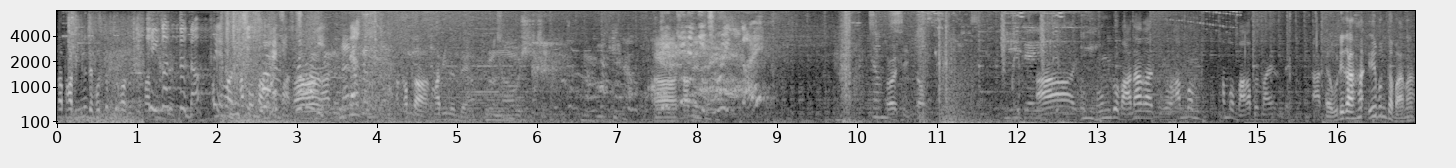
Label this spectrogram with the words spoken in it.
나밥 있는데 거점 들어가줘 밥 있는데. 이것도 너프의 한 번만, 한 번만, 한 번만. 도시 아깝다. 밥 있는데. 아 까네 좋을걸? 그럴 수 있어. 2대 아 이거 공도 많아가지고 한 번 한 번 막아볼 만 했는데. 아 야, 우리가 한 1분 더 많아.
